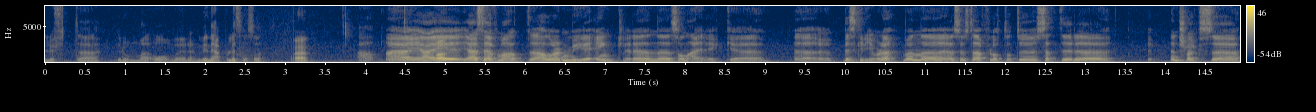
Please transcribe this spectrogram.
luftrommet over Minneapolis også. ja. Ja, jeg, jeg ser for meg at det hadde vært mye enklere enn eh, sånn Eirik eh, eh, beskriver det. Men eh, jeg syns det er flott at du setter eh, en slags eh,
